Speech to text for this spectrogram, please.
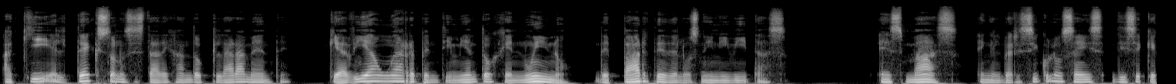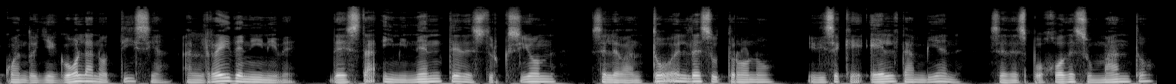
Aquí el texto nos está dejando claramente que había un arrepentimiento genuino de parte de los ninivitas. Es más, en el versículo 6 dice que cuando llegó la noticia al rey de Nínive de esta inminente destrucción, se levantó él de su trono y dice que él también se despojó de su manto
